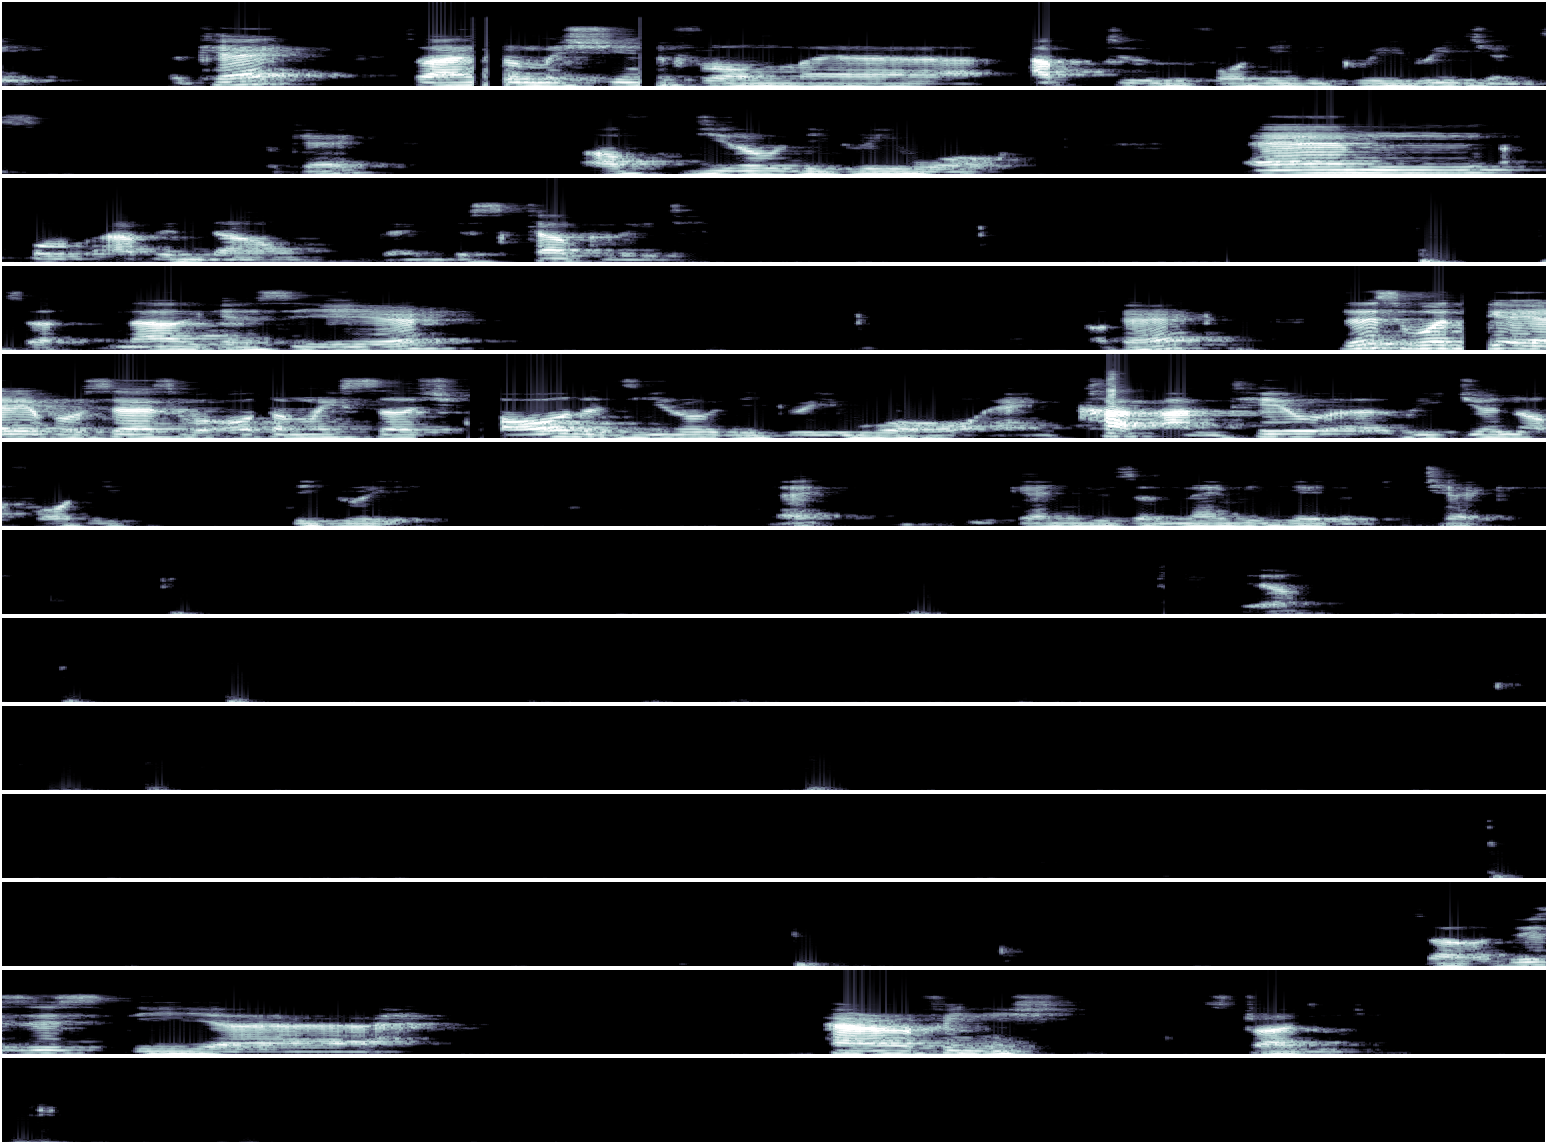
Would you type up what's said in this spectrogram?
okay. So I'm going to machine from uh, up to 40 degree regions, okay, of zero degree wall and both up and down then just calculate. So now you can see here. Okay. This vertical area process will automatically search all the zero degree wall and cut until a region of 40 degree. Okay. You can use a navigator to check yeah So this is the uh, finish strategy.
